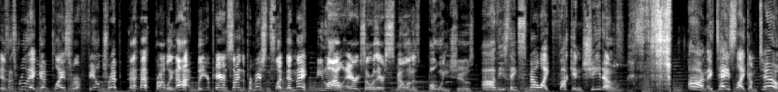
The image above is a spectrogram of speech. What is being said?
is this really a good place for a field trip? Probably not, but your parents signed the permission slip, didn't they? Meanwhile, Eric's over there smelling his bowling shoes. Ah, these things smell like fucking Cheetos. Oh, and they taste like them too.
